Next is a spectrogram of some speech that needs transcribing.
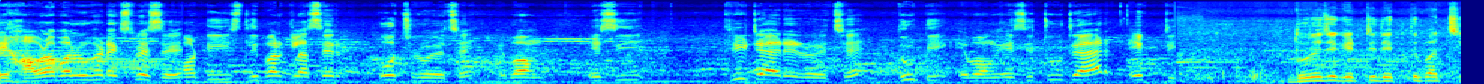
এই হাওড়া বালুরঘাট এক্সপ্রেসে নটি স্লিপার ক্লাসের কোচ রয়েছে এবং এসি থ্রি টায়ারে রয়েছে দুটি এবং এসি টু টায়ার একটি। দূরে যে গেটটি দেখতে পাচ্ছি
